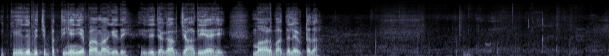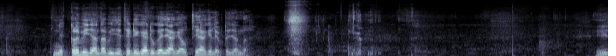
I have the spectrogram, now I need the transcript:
ਇੱਕ ਇਹਦੇ ਵਿੱਚ ਪੱਤੀਆਂ ਜੀਆਂ ਪਾਵਾਂਗੇ ਇਹਦੇ। ਇਹਦੇ ਜਗ੍ਹਾ ਜ਼ਿਆਦੇ ਆ ਇਹ। ਮਾਲ ਵੱਧ ਲਿਫਟ ਦਾ ਨਿਕਲ ਵੀ ਜਾਂਦਾ ਵੀ ਜਿੱਥੇ ਡਿੱਗਾ ਡੁੱਗਾ ਜਾ ਗਿਆ ਉੱਥੇ ਆ ਕੇ ਲਿਫਟ ਜਾਂਦਾ। ਇਹ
